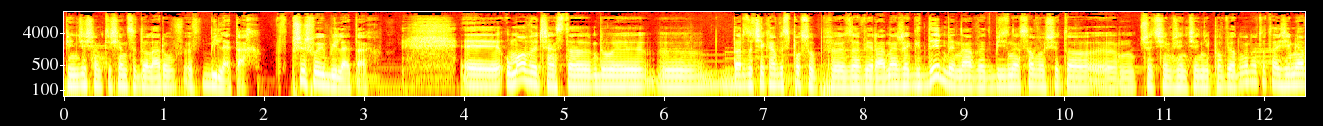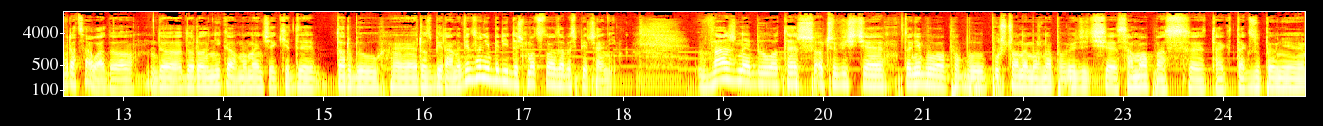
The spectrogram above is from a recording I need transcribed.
50 tysięcy dolarów w biletach, w przyszłych biletach. E, umowy często były w bardzo ciekawy sposób zawierane, że gdyby nawet biznesowo się to przedsięwzięcie nie powiodło, no to ta ziemia wracała do, do, do rolnika w momencie, kiedy tor był rozbierany, więc oni byli dość mocno zabezpieczeni. Ważne było też, oczywiście, to nie było puszczone, można powiedzieć, samopas e, tak, tak zupełnie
